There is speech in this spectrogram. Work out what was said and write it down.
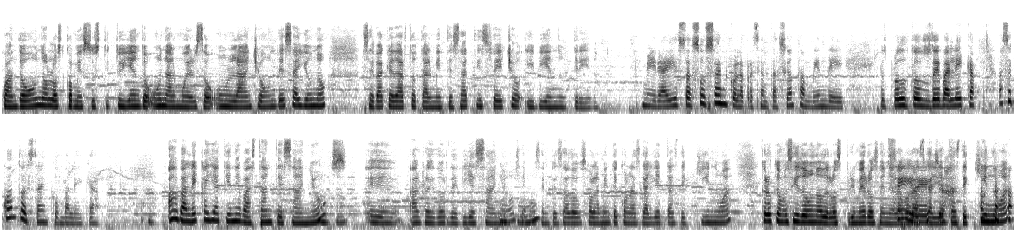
Cuando uno los come sustituyendo un almuerzo, un lunch o un desayuno, se va a quedar totalmente satisfecho y bien nutrido. Mira, ahí está Susan con la presentación también de los productos de Valeca. ¿Hace cuánto están con Valeca? Ah, Valeca ya tiene bastantes años, eh, alrededor de 10 años. Hemos empezado solamente con las galletas de quinoa. Creo que hemos sido uno de los primeros en elaborar las galletas de quinoa.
